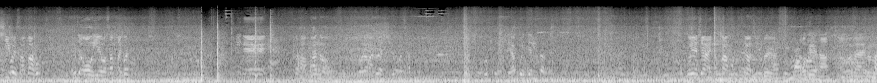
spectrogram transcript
四位三百块。咁只鳄魚喎，三百蚊。呢你都下班咯，我兩萬都係少咗一七，我都第一杯煎得。我也下来能辦不要錢。对啊，OK，好，好，拜拜，拜拜。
